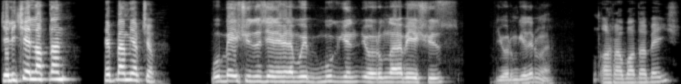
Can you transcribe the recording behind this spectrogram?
Gel iki el at lan. Hep ben mi yapacağım? Bu 500'ün şerefine bu, bugün yorumlara 500. Yorum gelir mi? Arabada 5.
